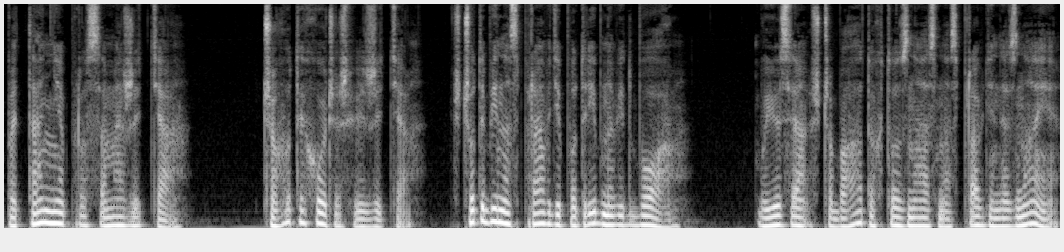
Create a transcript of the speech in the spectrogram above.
питання про саме життя. Чого ти хочеш від життя? Що тобі насправді потрібно від Бога? Боюся, що багато хто з нас насправді не знає,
